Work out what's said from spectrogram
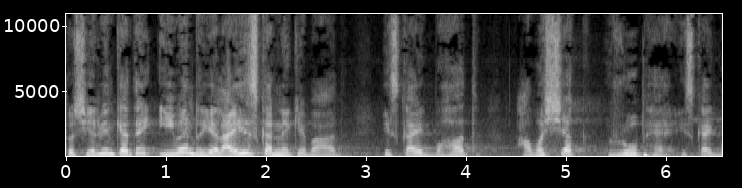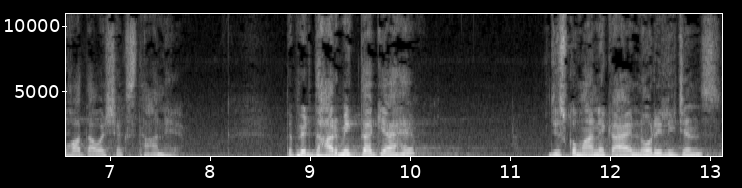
तो शेरविन कहते हैं इवन रियलाइज़ करने के बाद इसका एक बहुत आवश्यक रूप है, इसका एक बहुत आवश्यक स्थान है। तो फिर धार्मिकता क्या है? जिसको माने कहा है नो रिलीजन्स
